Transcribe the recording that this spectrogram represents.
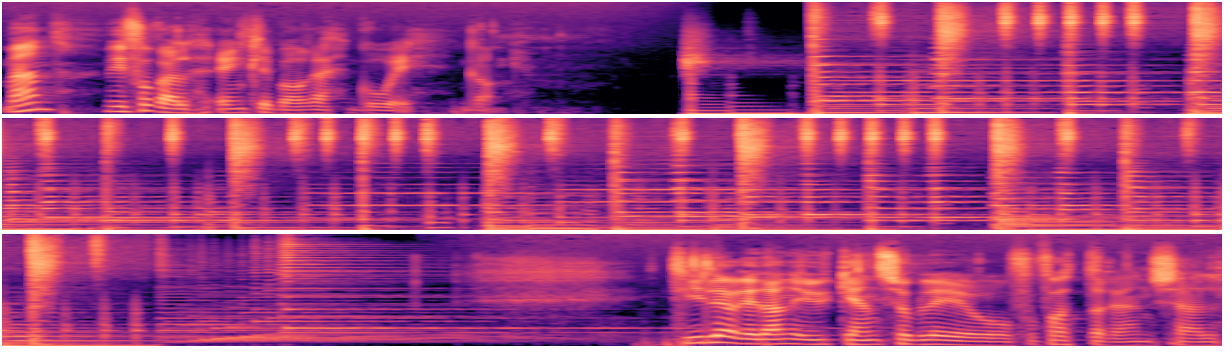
Men vi får vel egentlig bare gå i gang. Tidligere i denne uken så ble jo forfatteren Kjell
